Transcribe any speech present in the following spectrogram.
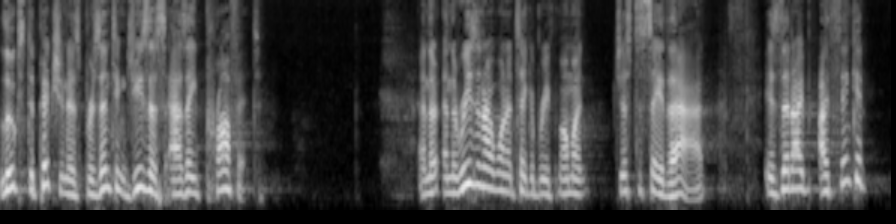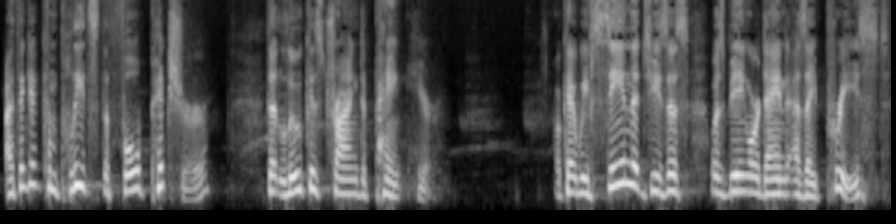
Luke's depiction is presenting Jesus as a prophet. And the, and the reason I want to take a brief moment just to say that is that I, I think it, I think it completes the full picture that Luke is trying to paint here. Okay, we've seen that Jesus was being ordained as a priest,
